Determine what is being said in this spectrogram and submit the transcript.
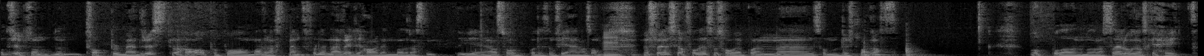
måttet kjøpe sånn topper madrass til å ha oppe på madrassen min, for den er veldig hard, den madrassen. Jeg har sovet på liksom fjæra og sånn. Men før jeg skaffa det, så sov jeg på en eh, sånn luftmadrass. Oppå da denne madrassen. Jeg lå ganske høyt.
